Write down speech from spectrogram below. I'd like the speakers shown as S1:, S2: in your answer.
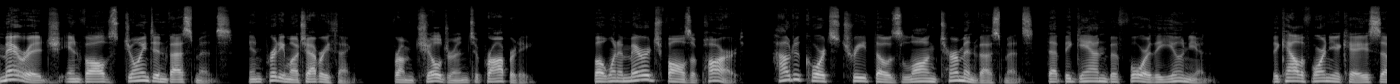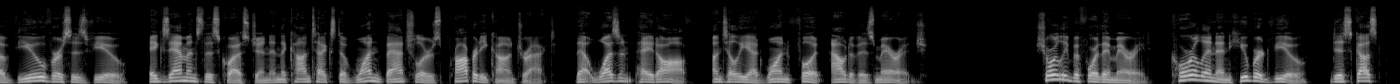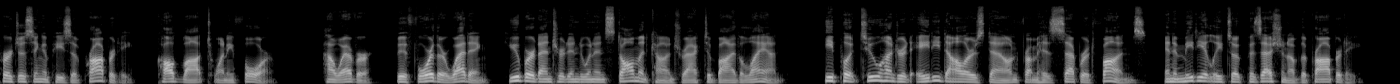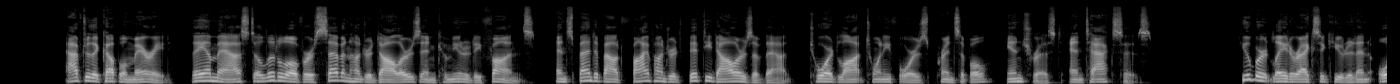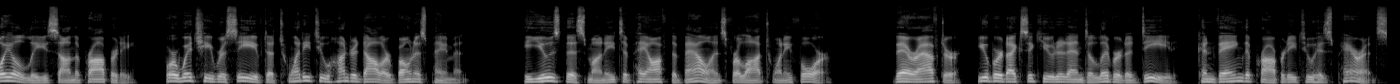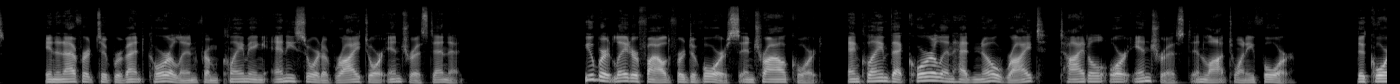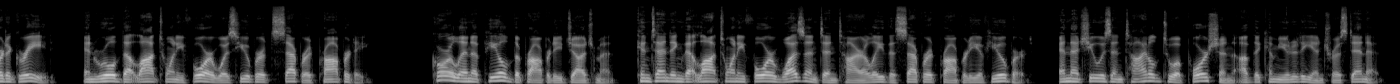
S1: Marriage involves joint investments in pretty much everything, from children to property. But when a marriage falls apart, how do courts treat those long term investments that began before the union? The California case of Vieux versus Vieux examines this question in the context of one bachelor's property contract that wasn't paid off until he had one foot out of his marriage. Shortly before they married, Coralyn and Hubert Vieux discussed purchasing a piece of property called Lot 24. However, before their wedding, Hubert entered into an installment contract to buy the land. He put $280 down from his separate funds and immediately took possession of the property. After the couple married, they amassed a little over $700 in community funds and spent about $550 of that toward Lot 24's principal, interest, and taxes. Hubert later executed an oil lease on the property, for which he received a $2,200 bonus payment. He used this money to pay off the balance for Lot 24. Thereafter, Hubert executed and delivered a deed conveying the property to his parents in an effort to prevent Coralyn from claiming any sort of right or interest in it. Hubert later filed for divorce in trial court and claimed that Coralyn had no right, title, or interest in Lot 24. The court agreed and ruled that Lot 24 was Hubert's separate property. Coralyn appealed the property judgment, contending that Lot 24 wasn't entirely the separate property of Hubert and that she was entitled to a portion of the community interest in it.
